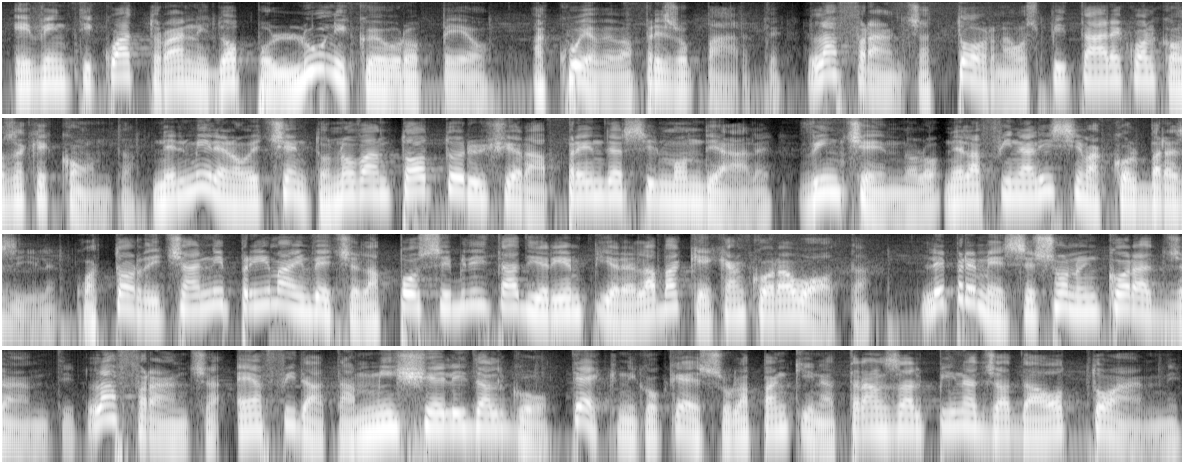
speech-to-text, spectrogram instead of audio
e 24 anni dopo l'unico europeo a cui aveva preso parte, la Francia torna a ospitare qualcosa che conta. Nel 1998 riuscirà a prendersi il mondiale, vincendolo nella finalissima col Brasile. 14 anni prima ha invece la possibilità di riempire la bacheca ancora vuota. Le premesse sono incoraggianti. La Francia è affidata a Michel Hidalgo, tecnico che è sulla panchina transalpina già da 8 anni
